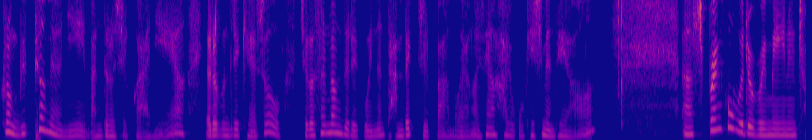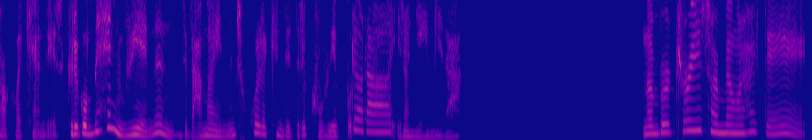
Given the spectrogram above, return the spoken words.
그럼 윗표면이 만들어질 거 아니에요. 여러분들이 계속 제가 설명드리고 있는 단백질 바 모양을 생각하고 계시면 돼요. 아 sprinkle with the remaining chocolate candies. 그리고 맨 위에는 이제 남아 있는 초콜릿 캔디들을 그 위에 뿌려라 이런 얘기입니다. 넘버 3 설명을 할 때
